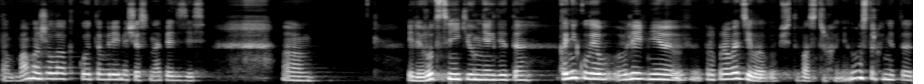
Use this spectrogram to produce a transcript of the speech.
там мама жила какое-то время, сейчас она опять здесь, э, или родственники у меня где-то, Каникулы я в летние проводила вообще-то в Астрахани. Ну, Астрахань – это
